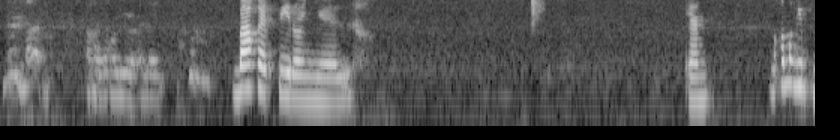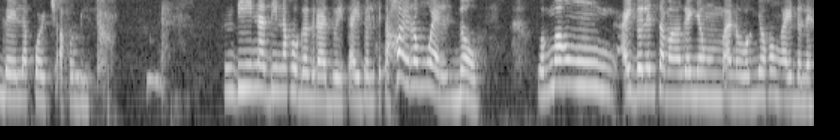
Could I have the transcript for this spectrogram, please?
You're alive. Akala ko you're alive. Bakit, Pironiel? Yan. Baka maging Bella Porch ako dito. Hindi na din ako gagraduate. Idol kita. Hoy, Romuel! No! Wag mo akong idolin sa mga ganyang, ano, wag niyo akong idolin.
